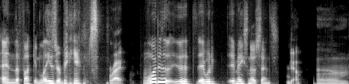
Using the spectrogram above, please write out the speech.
and the fucking laser beams. right. What is it? It, would. It makes no sense. Yeah. Um,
